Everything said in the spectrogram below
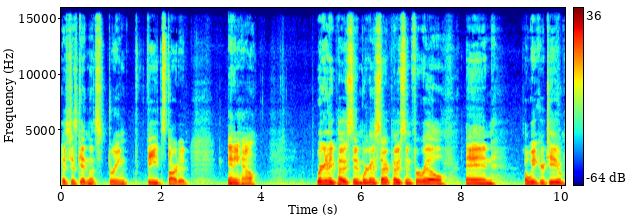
it's just getting the stream feed started. Anyhow, we're going to be posting, we're going to start posting for real and a week or two.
